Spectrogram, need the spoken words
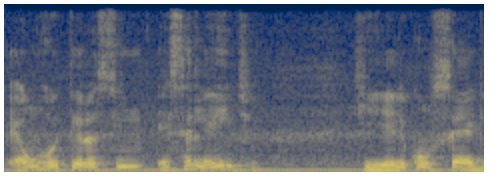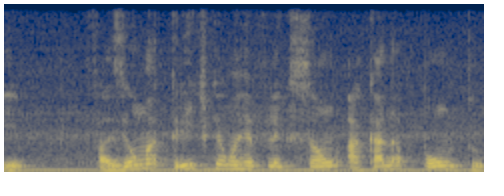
é um roteiro assim excelente, que ele consegue fazer uma crítica e uma reflexão a cada ponto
